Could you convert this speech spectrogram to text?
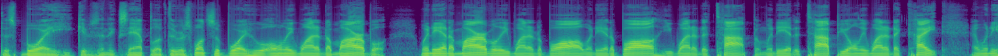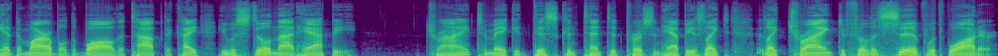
this boy he gives an example of there was once a boy who only wanted a marble. When he had a marble he wanted a ball. When he had a ball he wanted a top. And when he had a top he only wanted a kite. And when he had the marble the ball the top the kite he was still not happy. Trying to make a discontented person happy is like like trying to fill a sieve with water.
